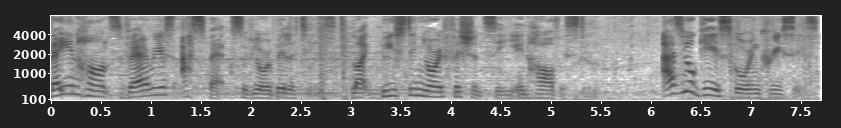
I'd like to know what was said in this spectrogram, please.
they enhance various aspects of your abilities, like boosting your efficiency in harvesting. As your gear score increases,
